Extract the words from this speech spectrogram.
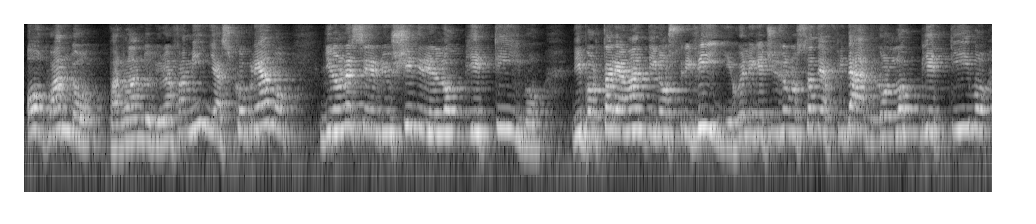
O quando, parlando di una famiglia, scopriamo di non essere riusciti nell'obiettivo di portare avanti i nostri figli, quelli che ci sono stati affidati, con l'obiettivo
